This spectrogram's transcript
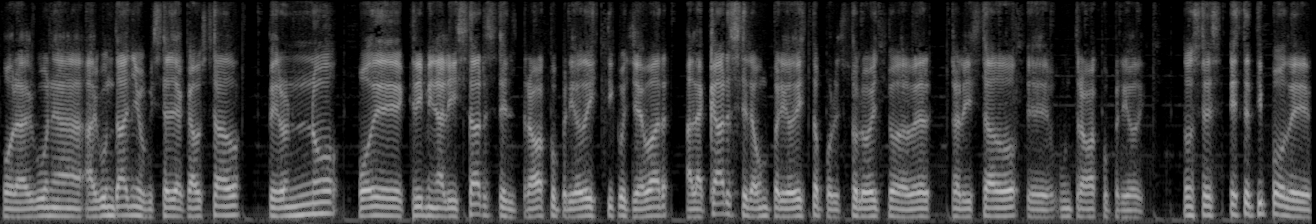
por alguna, algún daño que se haya causado pero no puede criminalizarse el trabajo periodístico, llevar a la cárcel a un periodista por el solo hecho de haber realizado eh, un trabajo periodístico. Entonces, este tipo de,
